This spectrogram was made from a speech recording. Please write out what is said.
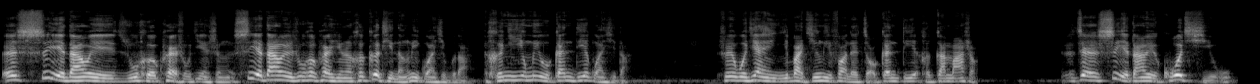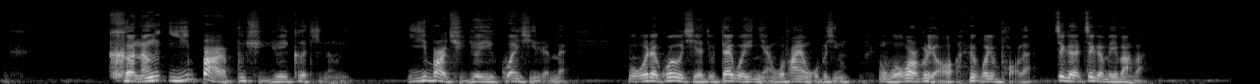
呃事业单位如何快速晋升？事业单位如何快速晋升和个体能力关系不大和你有没有干爹关系大。所以我建议你把精力放在找干爹和干妈上。在事业单位国企可能一半不取决于个体能力一半取决于关系人脉。我我在国有企业就待过一年我发现我不行我玩不了 我就跑了这个这个没办法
